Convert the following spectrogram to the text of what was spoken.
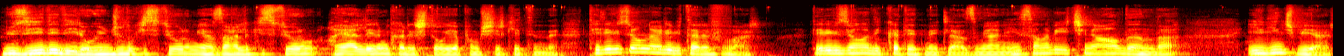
Müziği de değil, oyunculuk istiyorum, yazarlık istiyorum. Hayallerim karıştı o yapım şirketinde. Televizyonun öyle bir tarafı var. Televizyona dikkat etmek lazım. Yani insana bir içine aldığında ilginç bir yer.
